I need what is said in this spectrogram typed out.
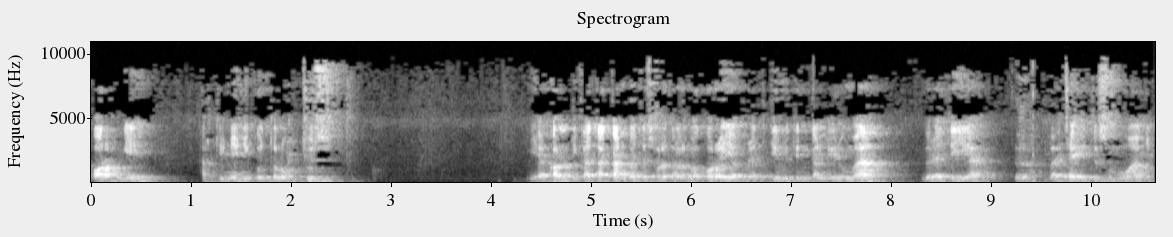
Al-Baqarah nih artinya niku telung juz. Ya kalau dikatakan baca surat Al-Baqarah ya berarti dirutinkan di rumah, berarti ya baca itu semuanya.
